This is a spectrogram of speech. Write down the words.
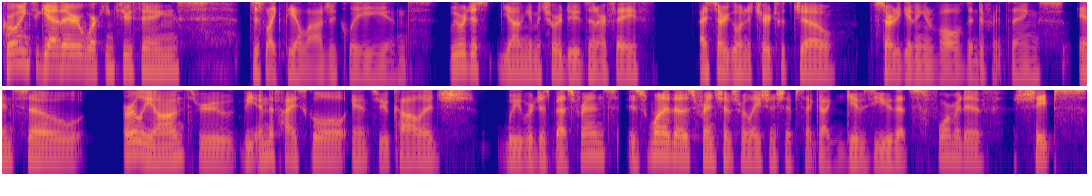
growing together, working through things, just like theologically. And we were just young, immature dudes in our faith. I started going to church with Joe, started getting involved in different things. And so early on, through the end of high school and through college, we were just best friends. It's one of those friendships, relationships that God gives you that's formative, shapes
